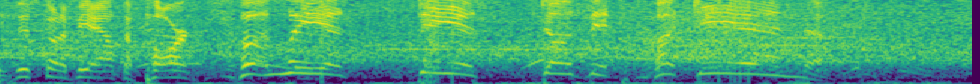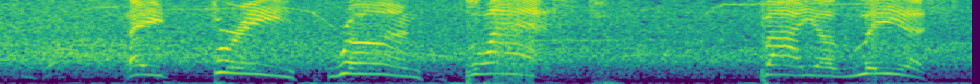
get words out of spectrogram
Is this going to be out the park? Elias Diaz does it again. A three run blast by Elias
